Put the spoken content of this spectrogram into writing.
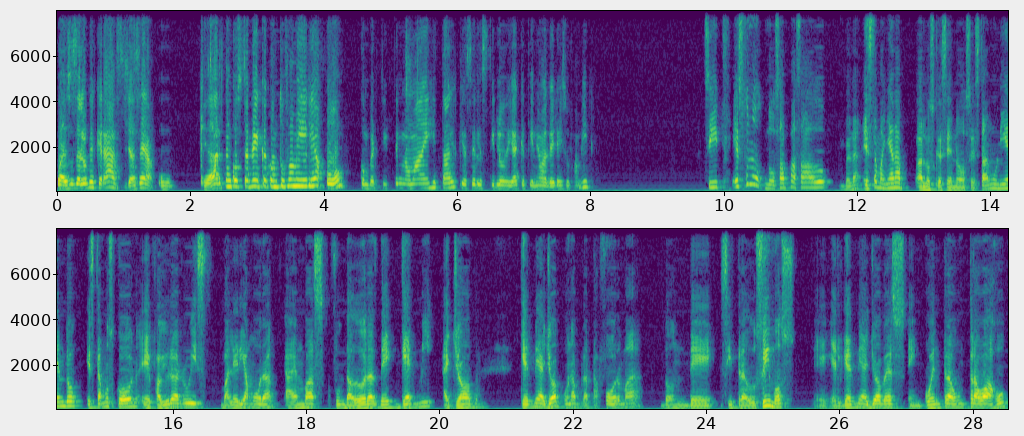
puedes hacer lo que quieras, ya sea quedarte en Costa Rica con tu familia o convertirte en nómada digital, que es el estilo de vida que tiene Valeria y su familia. Sí, esto no, nos ha pasado, ¿verdad? Esta mañana a los que se nos están uniendo, estamos con eh, Fabiola Ruiz, Valeria Mora, ambas fundadoras de Get Me a Job. Get Me a Job, una plataforma donde si traducimos, eh, el Get Me a Job es encuentra un trabajo,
